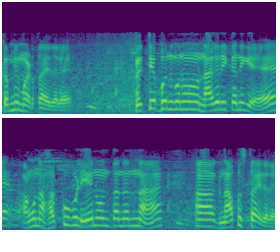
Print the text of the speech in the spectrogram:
ಕಮ್ಮಿ ಮಾಡ್ತಾ ಇದ್ದಾರೆ. ಪ್ರತಿಯೊಬ್ಬನಿಗೂ ನಾಗರಿಕನಿಗೆ ಅವನ ಹಕ್ಕುಗಳು ಏನು ಅಂತ ನನ್ನ ಜ್ಞಾಪಿಸ್ತಾ ಇದ್ದಾರೆ.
